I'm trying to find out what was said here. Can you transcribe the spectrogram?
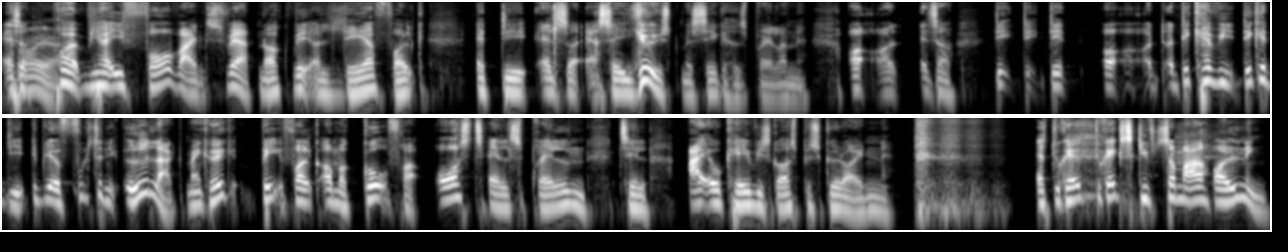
Altså, oh, ja. prøv at, vi har i forvejen svært nok ved at lære folk, at det altså er seriøst med sikkerhedsbrillerne. Og, og altså, det, det, det, og, og, og det kan vi, det, kan de, det bliver jo fuldstændig ødelagt. Man kan jo ikke bede folk om at gå fra årstalsbrillen til, ej okay, vi skal også beskytte øjnene. Altså, du kan, ikke, du kan ikke skifte så meget holdning.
